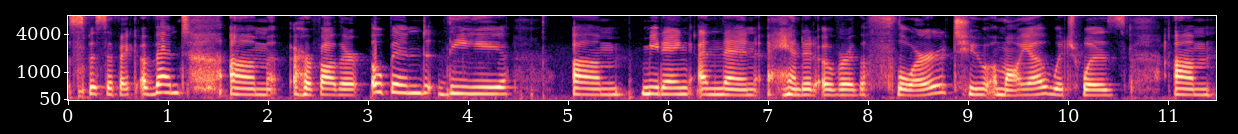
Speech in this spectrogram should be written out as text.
specific event. Um, her father opened the um, meeting and then handed over the floor to Amalia, which was um,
